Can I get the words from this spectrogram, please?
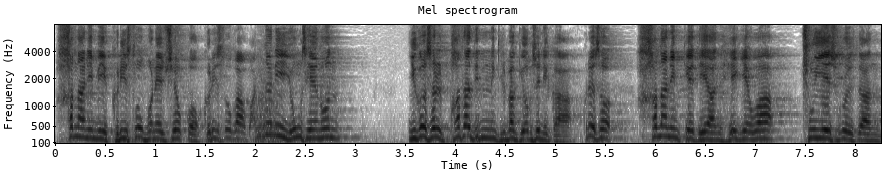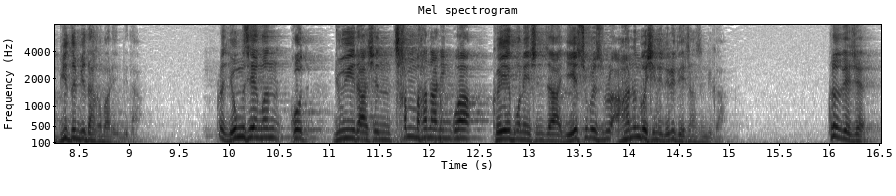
하나님이 그리스도 보내주셨고 그리스도가 완전히 용서해 놓은 이것을 받아들이는 길밖에 없으니까 그래서 하나님께 대한 회개와 주 예수에 대한 믿음이다 그 말입니다. 그래서 영생은 곧 유일하신 참 하나님과 그에 보내신 자 예수 그리스도를 아는 것이 이들이 되지 않습니까? 그런데 이제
